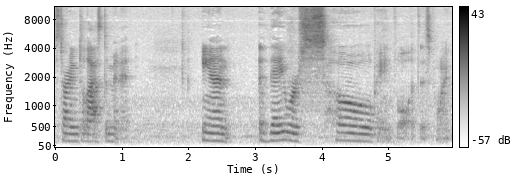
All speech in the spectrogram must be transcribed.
starting to last a minute. And they were so painful at this point.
